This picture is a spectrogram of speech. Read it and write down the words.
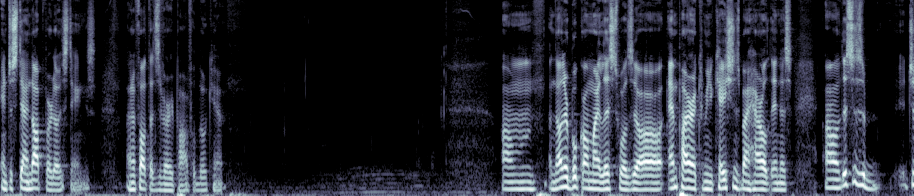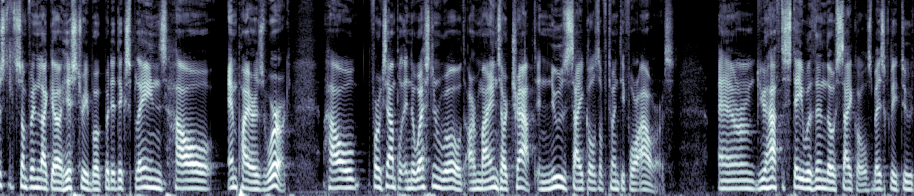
and to stand up for those things. And I thought that's a very powerful book, yeah. Um, another book on my list was uh, Empire Communications by Harold Innis. Uh, this is a, just something like a history book, but it explains how empires work. How, for example, in the Western world, our minds are trapped in news cycles of 24 hours. And you have to stay within those cycles, basically, to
